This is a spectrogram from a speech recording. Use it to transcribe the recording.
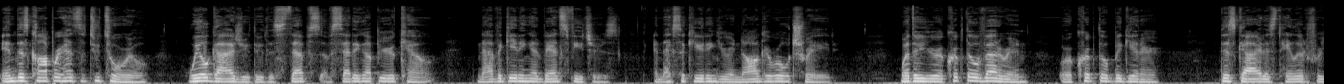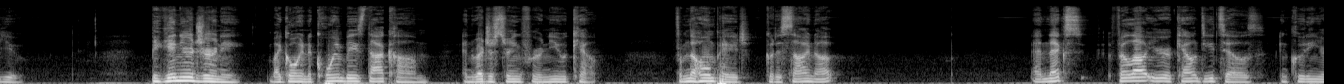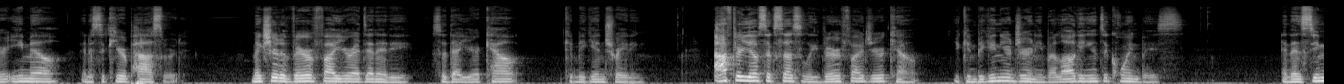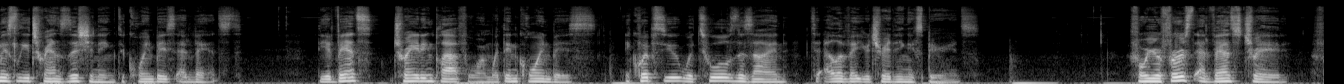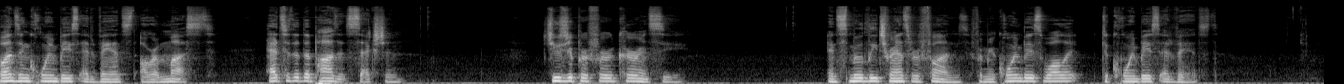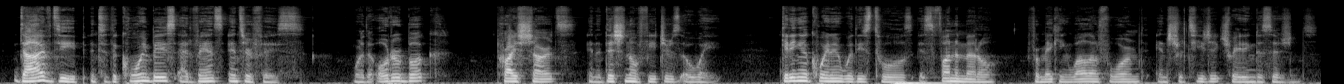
In this comprehensive tutorial, we'll guide you through the steps of setting up your account, navigating advanced features, and executing your inaugural trade. Whether you're a crypto veteran or a crypto beginner, this guide is tailored for you. Begin your journey by going to Coinbase.com and registering for a new account. From the homepage, go to Sign Up, and next, fill out your account details, including your email and a secure password. Make sure to verify your identity so that your account can begin trading. After you have successfully verified your account, you can begin your journey by logging into Coinbase and then seamlessly transitioning to Coinbase Advanced. The advanced trading platform within Coinbase equips you with tools designed to elevate your trading experience. For your first advanced trade, funds in Coinbase Advanced are a must. Head to the deposit section Choose your preferred currency and smoothly transfer funds from your Coinbase wallet to Coinbase Advanced. Dive deep into the Coinbase Advanced interface where the order book, price charts, and additional features await. Getting acquainted with these tools is fundamental for making well-informed and strategic trading decisions.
